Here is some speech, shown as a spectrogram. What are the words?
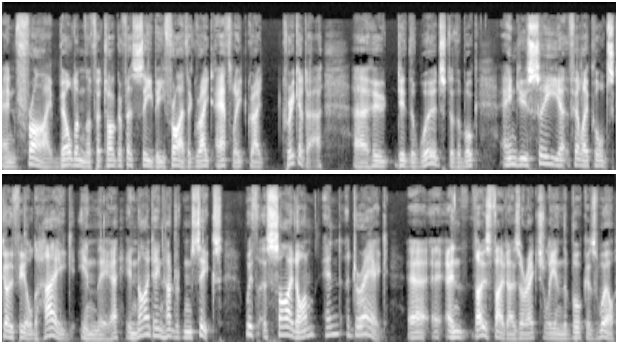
and Fry. Beldam, the photographer, C.B. Fry, the great athlete, great cricketer, uh, who did the words to the book. And you see a fellow called Schofield Haigh in there in 1906 with a side on and a drag. Uh, and those photos are actually in the book as well.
